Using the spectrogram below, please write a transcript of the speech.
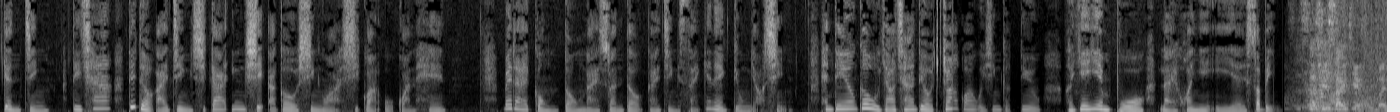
见证。而且，得到癌症是甲饮食啊，个生活习惯有关系。要来共同来宣导癌症筛检的重要性。现场阁有邀请到中华关卫生局长和叶彦博来欢迎伊的说明。社区筛检，我们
